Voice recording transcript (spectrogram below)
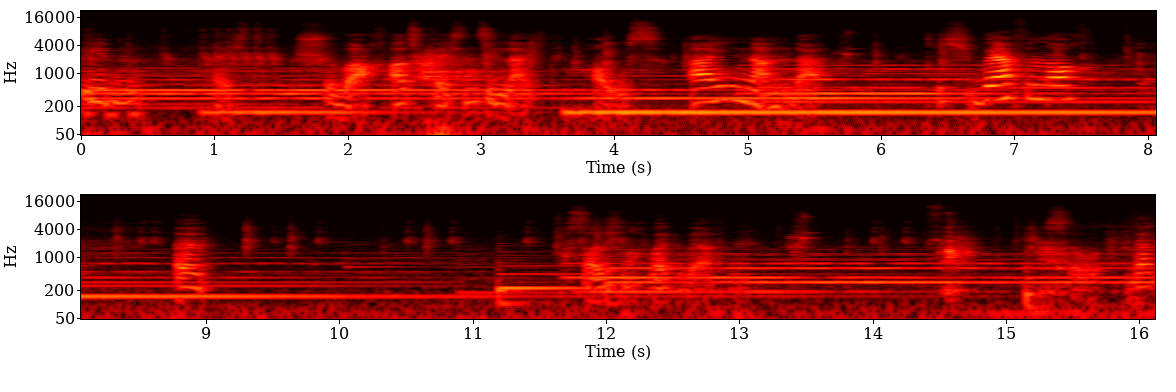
eben recht schwach, also brechen sie leicht auseinander. Ich werfe noch. Äh, was soll ich noch wegwerfen? So, weg,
